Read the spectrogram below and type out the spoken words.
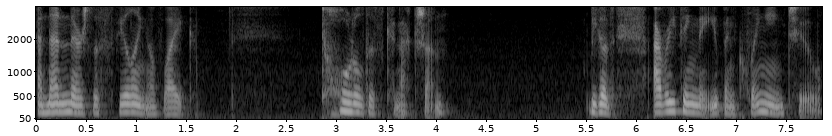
And then there's this feeling of like total disconnection because everything that you've been clinging to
